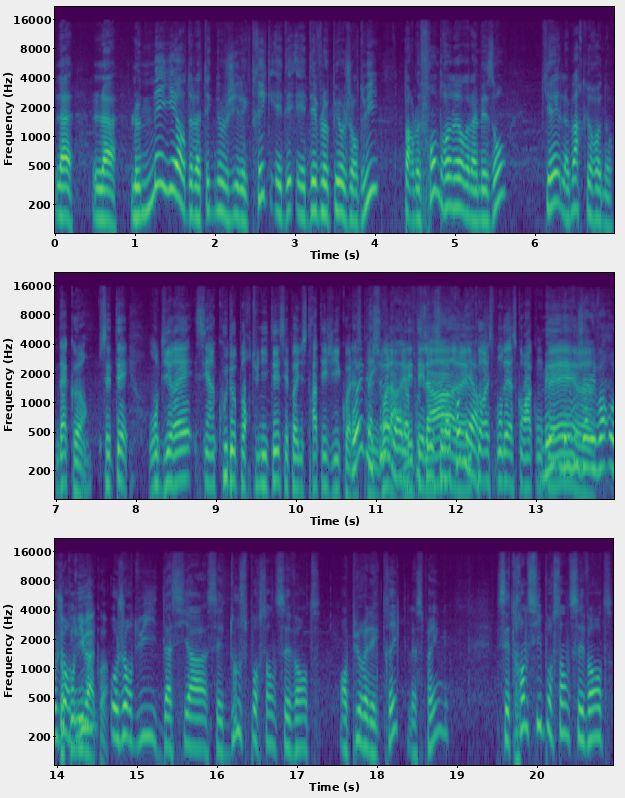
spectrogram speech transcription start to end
le meilleur de la technologie électrique est, développé aujourd'hui par le frontrunner de la maison, qui est la marque Renault. D'accord. C'était, on dirait, c'est un coup d'opportunité, c'est pas une stratégie quoi. La oui, bien sûr, voilà, elle était là, elle correspondait à ce qu'on racontait. Mais, vous allez voir aujourd'hui, aujourd'hui Dacia, c'est 12% de ses ventes en pur électrique, la Spring. C'est 36% de ses ventes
